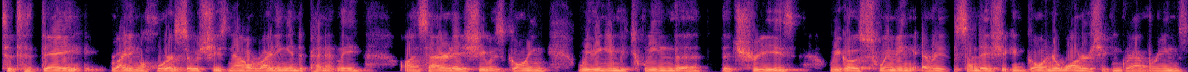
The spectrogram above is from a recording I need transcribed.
to today riding a horse. So she's now riding independently on Saturday. She was going weaving in between the the trees. We go swimming every Sunday. She can go underwater. She can grab rings.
